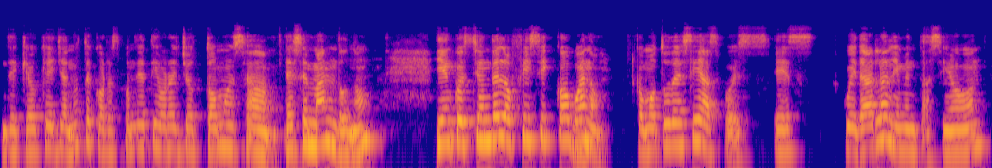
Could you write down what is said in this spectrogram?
de que, ok, ya no te corresponde a ti, ahora yo tomo ese mando, ¿no? Y en cuestión de lo físico, bueno, como tú decías, pues es cuidar la alimentación,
